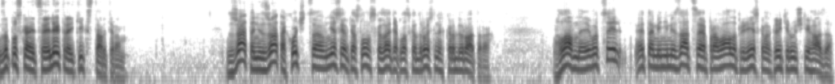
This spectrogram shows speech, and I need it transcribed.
запускается электро и кикстартером. Сжато, не сжато, хочется несколько слов сказать о плоскодросельных карбюраторах. Главная его цель – это минимизация провала при резком открытии ручки газа.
